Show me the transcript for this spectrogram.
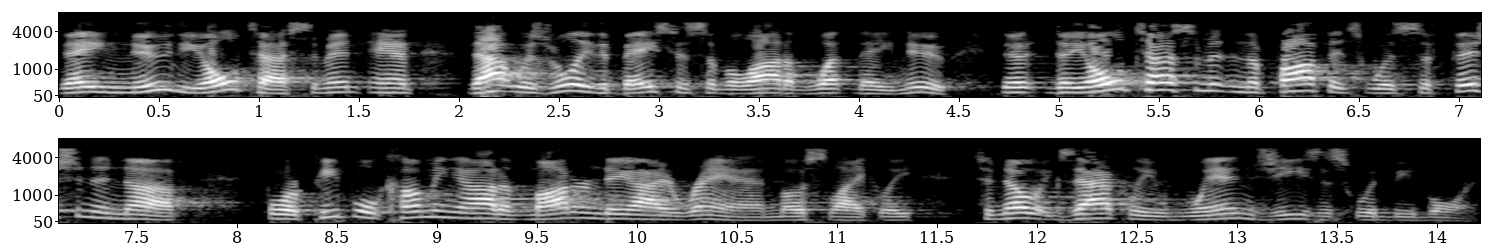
They knew the Old Testament, and that was really the basis of a lot of what they knew. The, the Old Testament and the prophets was sufficient enough for people coming out of modern day Iran, most likely, to know exactly when Jesus would be born.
